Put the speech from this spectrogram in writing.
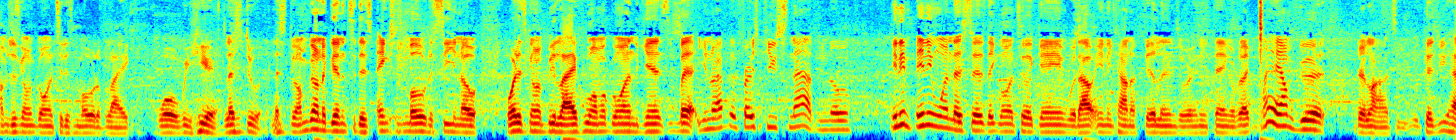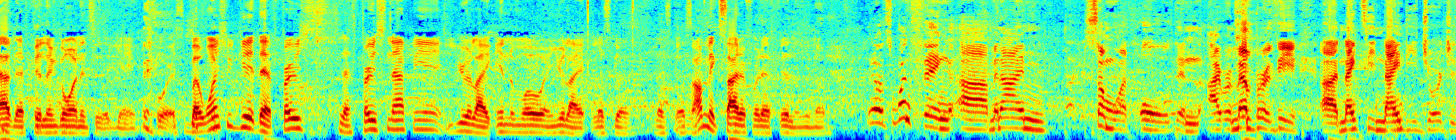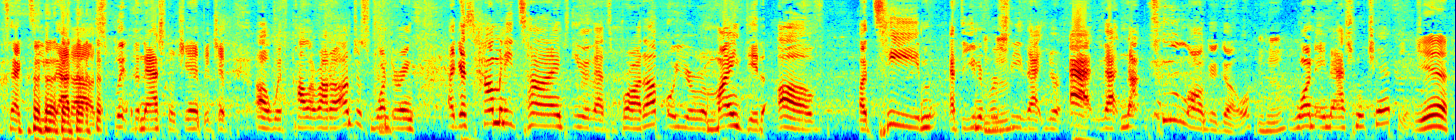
I'm just gonna go into this mode of like, whoa, we're here. Let's do it. Let's do. it. I'm gonna get into this anxious mode to see, you know, what it's gonna be like, who I'm going against. But you know, after the first few snaps, you know, any anyone that says they go into a game without any kind of feelings or anything, or like, hey, I'm good, they're lying to you because you have that feeling going into the game, of course. but once you get that first that first snap in, you're like in the mode and you're like, let's go, let's go. So I'm excited for that feeling, you know. You know, it's one thing, um, and I'm somewhat old, and I remember the uh, 1990 Georgia Tech team that uh, split the national championship uh, with Colorado. I'm just wondering, I guess, how many times either that's brought up or you're reminded of a team at the university that you're at that not too long ago won a national championship. Yeah,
